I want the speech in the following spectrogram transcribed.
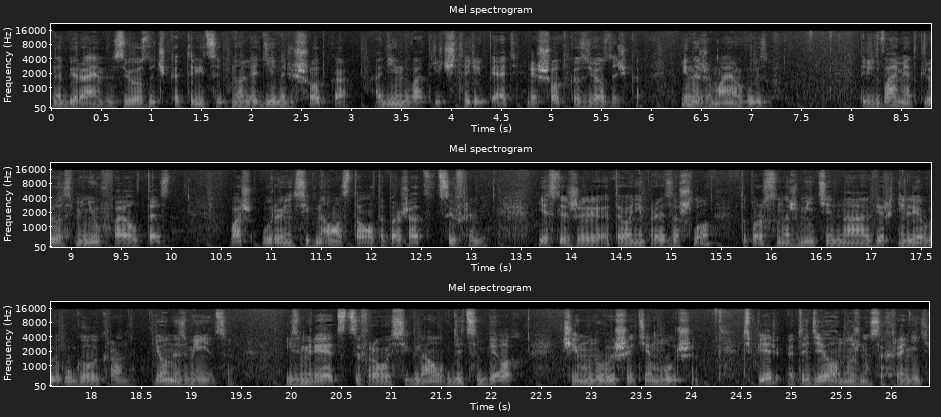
набираем звездочка 3001 решетка 1, 2, 3, 4, 5 решетка звездочка и нажимаем вызов. Перед вами открылось меню файл тест. Ваш уровень сигнала стал отображаться цифрами. Если же этого не произошло, то просто нажмите на верхний левый угол экрана и он изменится. Измеряется цифровой сигнал в децибелах. Чем он выше, тем лучше. Теперь это дело нужно сохранить.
